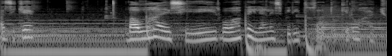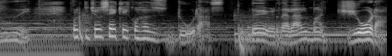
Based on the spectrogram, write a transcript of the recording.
Así que vamos a decidir, vamos a pedirle al Espíritu Santo que nos ayude, porque yo sé que hay cosas duras, donde de verdad el alma llora,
